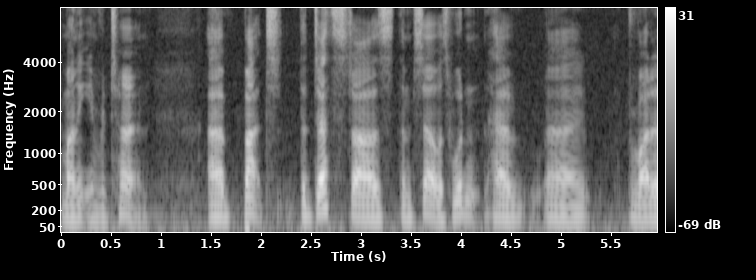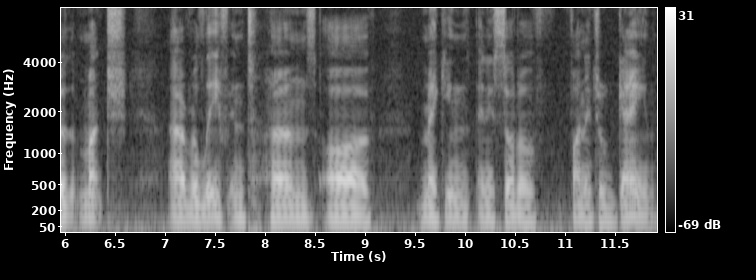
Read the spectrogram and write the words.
money in return. Uh, but the Death Stars themselves wouldn't have uh, provided much uh, relief in terms of making any sort of financial gain,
